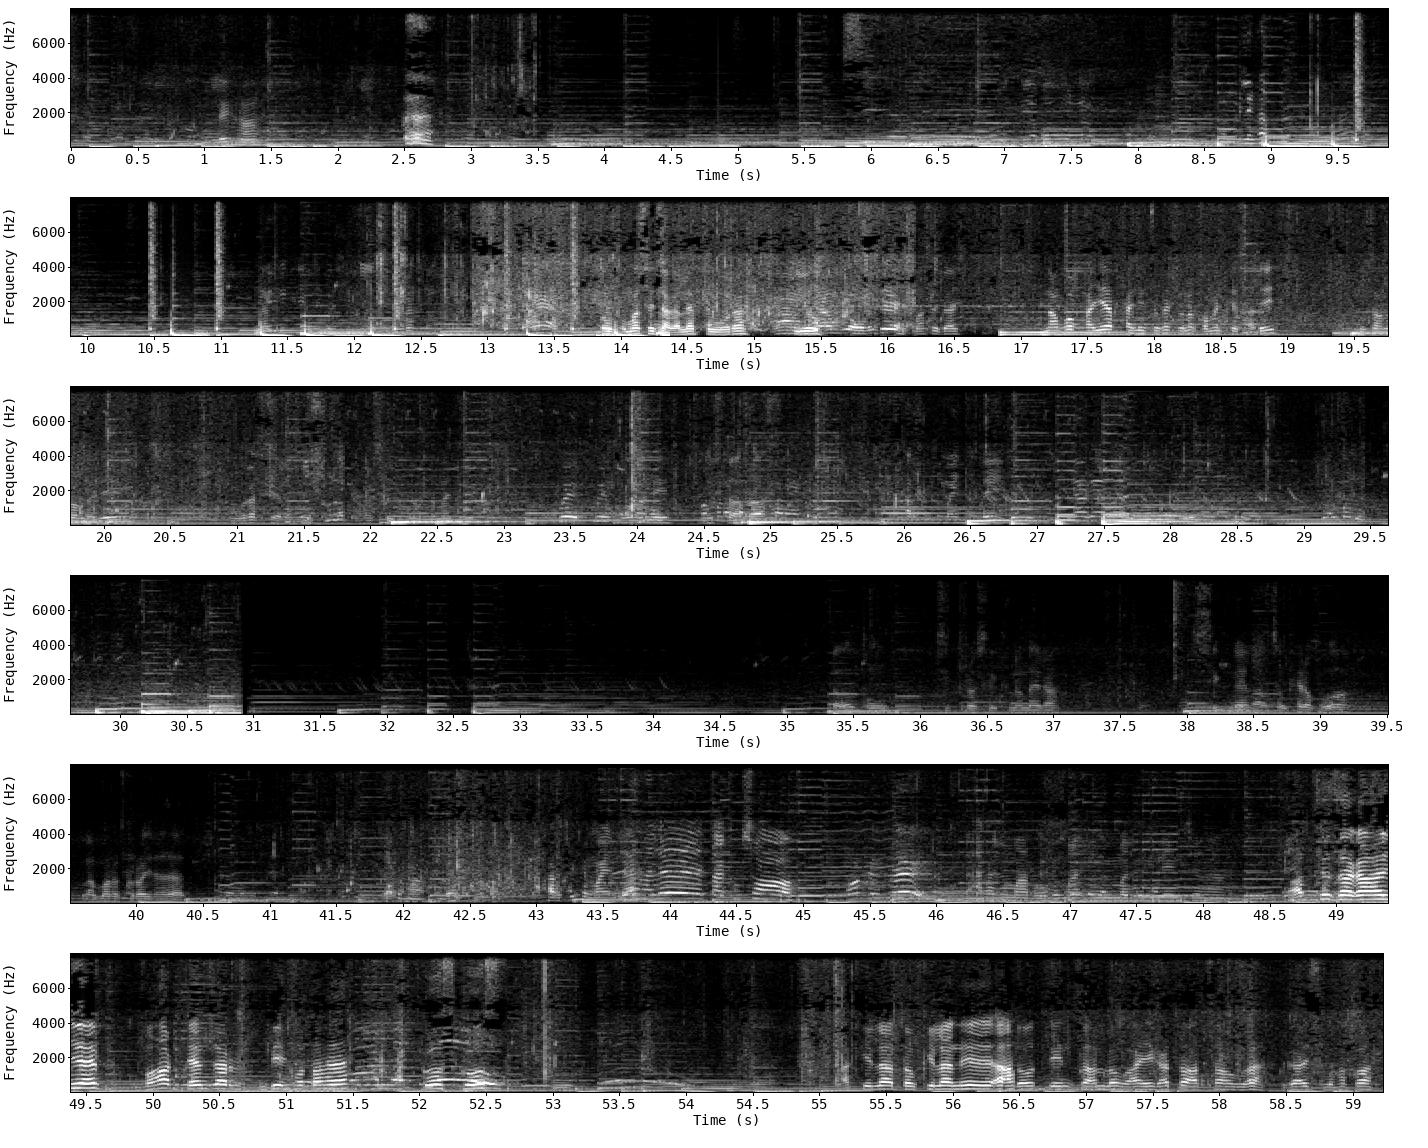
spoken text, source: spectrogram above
yêu mà sẽ đây nào có phải phải như chúng ta comment thế sao đi chúng ta nói đi phù ra sẽ là quê quê này Mr. Ras. Main tadi ro sikhna nai ra sikhna so phero po lamar kroi tha dharma har ki mai ja ale ta ku so ara ma to mai mai len cha अच्छी जगह है ये बहुत डेंजर भी होता है कुछ कुछ अकेला दो किला नहीं दो तीन चार लोग आएगा तो अच्छा होगा गैस वहाँ पर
